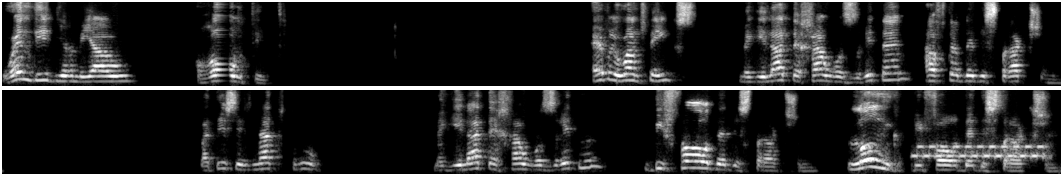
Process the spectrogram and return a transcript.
When did Yirmiyahu wrote it? Everyone thinks Megillat Echa was written after the destruction. But this is not true. Megillat Echa was written before the destruction, long before the destruction.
